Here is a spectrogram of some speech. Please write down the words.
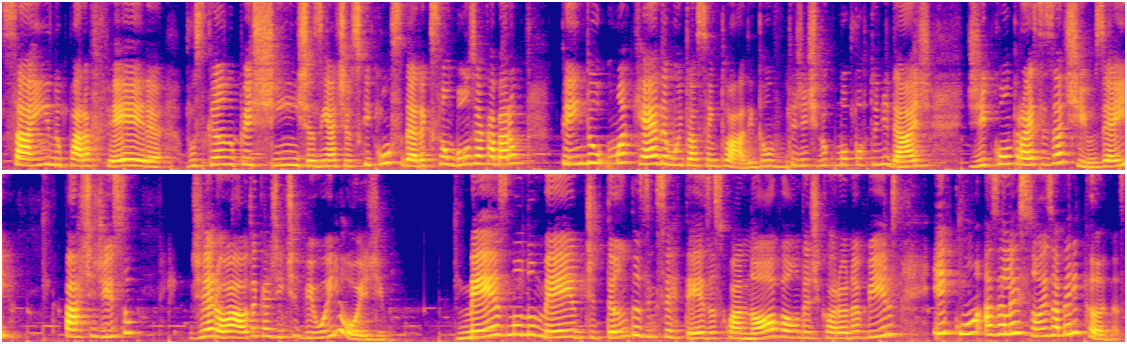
saindo para a feira, buscando pechinchas em ativos que considera que são bons e acabaram tendo uma queda muito acentuada. Então, a gente viu como oportunidade de comprar esses ativos. E aí, parte disso gerou a alta que a gente viu aí hoje. Mesmo no meio de tantas incertezas com a nova onda de coronavírus e com as eleições americanas.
